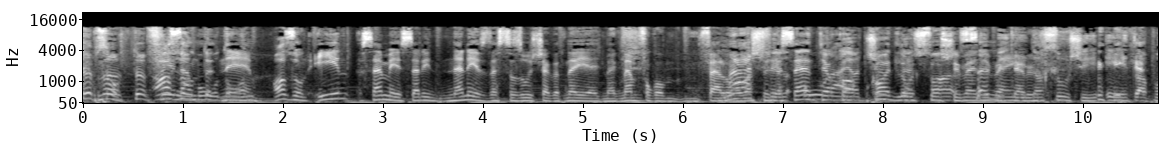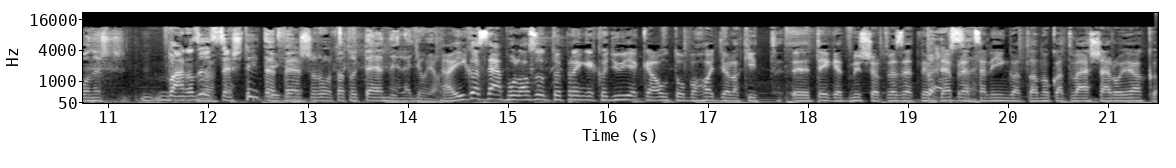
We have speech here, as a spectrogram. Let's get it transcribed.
Többször, többféle azon, módon. Nem, azon én személy szerint ne nézd ezt az újságot, ne jegy meg, nem fogom felolvasni, hogy a Szent Jakab kagylós sushi mennyibe kerül. a sushi étlapon, és bár az Na, összes tételt igen. felsoroltad, hogy te ennél egy olyan. Hát igazából azon töprengek, hogy üljek-e autóba, hagyjalak itt téged műsort vezetni, hogy Persze. debreceni ingatlanokat vásároljak,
